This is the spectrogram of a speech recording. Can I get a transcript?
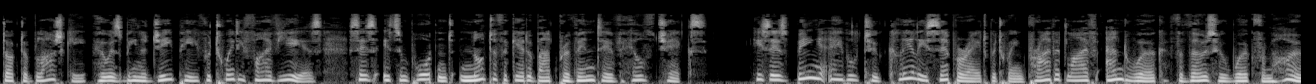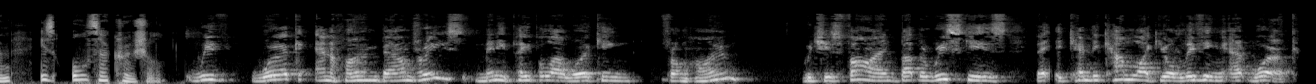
Dr. Blashki, who has been a GP for 25 years, says it's important not to forget about preventive health checks. He says being able to clearly separate between private life and work for those who work from home is also crucial. With work and home boundaries, many people are working from home which is fine, but the risk is that it can become like you're living at work.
